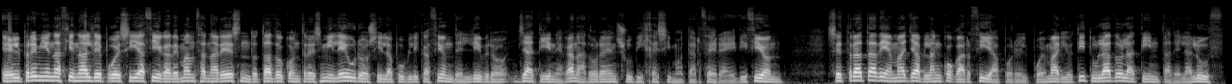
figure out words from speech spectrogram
El Premio Nacional de Poesía Ciega de Manzanares, dotado con 3.000 euros y la publicación del libro, ya tiene ganadora en su vigésimo tercera edición. Se trata de Amaya Blanco García por el poemario titulado La tinta de la luz.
